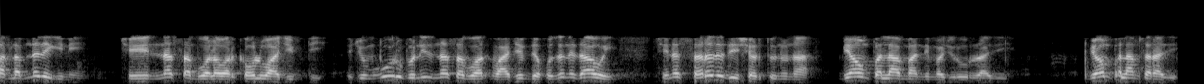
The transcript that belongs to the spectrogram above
مطلب نه دیګنی چې نسب ولا ورکول واجب دي جمهور په نس نسب واجب دي خو ځنه دا وي چې نه سره د دې شرطونو نه بیا هم په لام باندې مجرور راځي بیا هم په لام سره راځي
